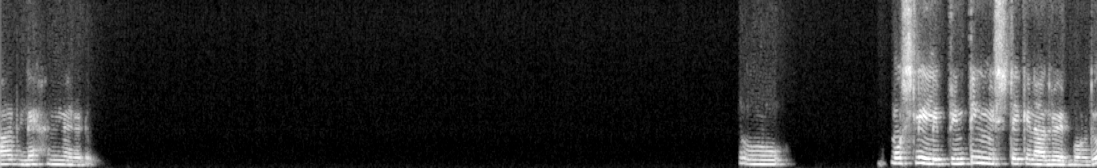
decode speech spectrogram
ಆರ್ಲೆ ಹನ್ನೆರಡು ಸೊ ಮೋಸ್ಟ್ಲಿ ಇಲ್ಲಿ ಪ್ರಿಂಟಿಂಗ್ ಮಿಸ್ಟೇಕ್ ಏನಾದರೂ ಇರ್ಬೋದು.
